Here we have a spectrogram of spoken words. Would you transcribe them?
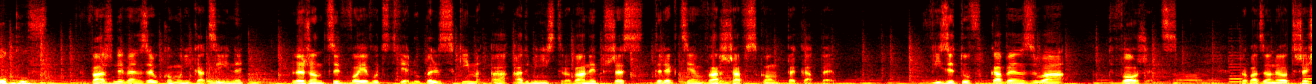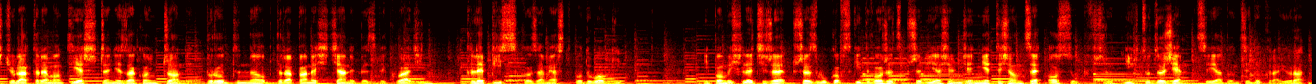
Łuków. Ważny węzeł komunikacyjny leżący w województwie lubelskim, a administrowany przez dyrekcję warszawską PKP. Wizytówka węzła Dworzec. Prowadzony od 6 lat remont jeszcze niezakończony. Brudne, obdrapane ściany bez wykładzin, klepisko zamiast podłogi. I pomyśleć, że przez Łukowski dworzec przewija się dziennie tysiące osób, wśród nich cudzoziemcy jadący do kraju rad.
